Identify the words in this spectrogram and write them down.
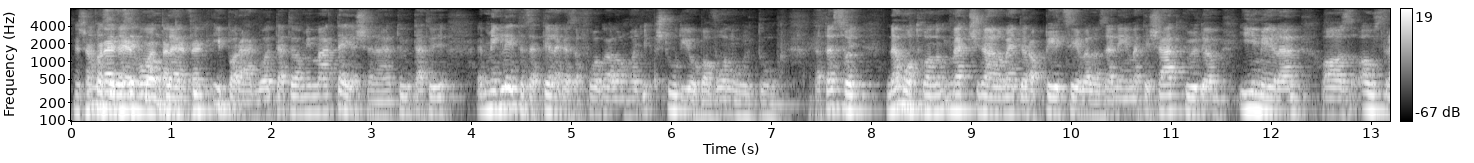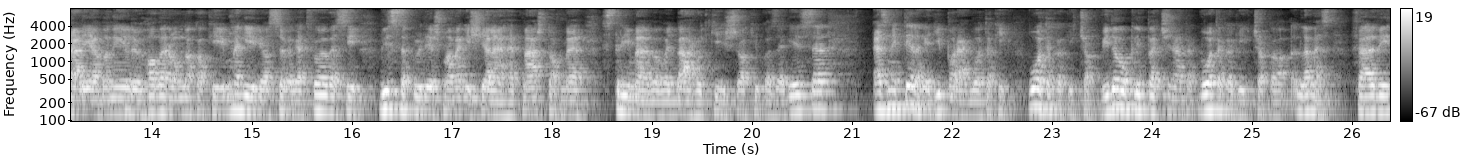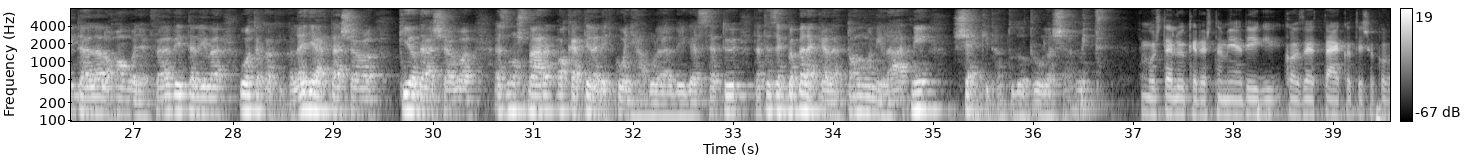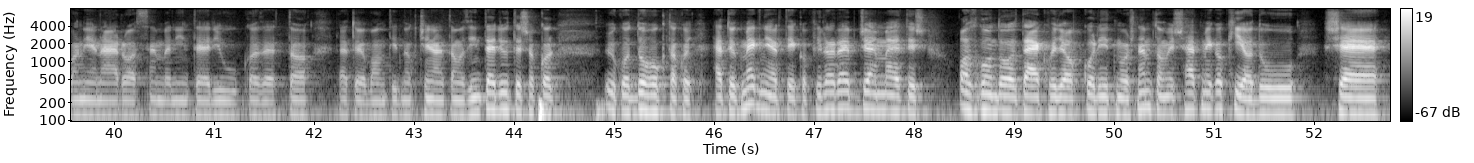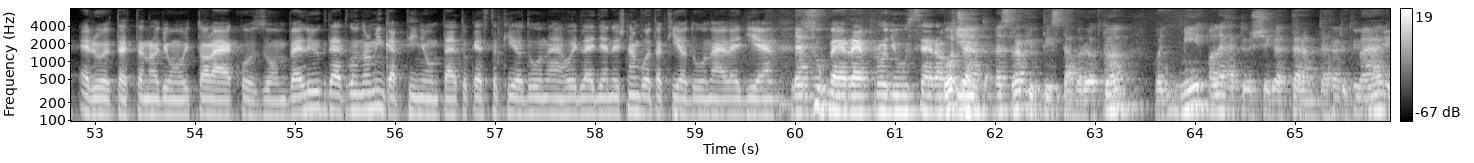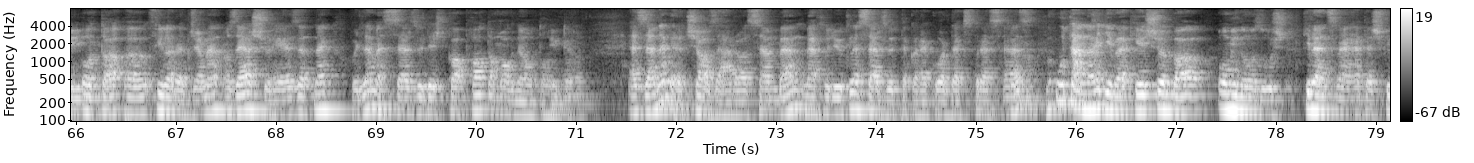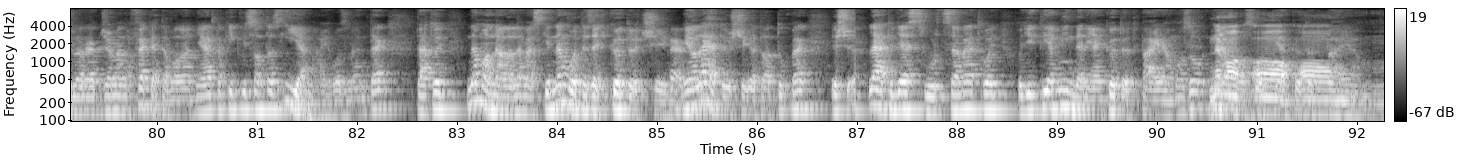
És Nem akkor azért ez ezért voltak komplet ezek. iparág volt, tehát ami már teljesen eltűnt, tehát hogy még létezett tényleg ez a fogalom, hogy stúdióba vonultunk. Tehát ez, hogy nem otthon megcsinálom egy darab PC-vel a zenémet, és átküldöm e-mailen az Ausztráliában élő haveromnak, aki megírja a szöveget, fölveszi, visszaküld, és már meg is jelenhet másnap, mert streamelve vagy bárhogy ki is rakjuk az egészet. Ez még tényleg egy iparág volt, akik voltak, akik csak videoklipet csináltak, voltak, akik csak a lemez felvétellel, a hanganyag felvételével, voltak, akik a legyártásával, kiadásával. Ez most már akár tényleg egy konyhából elvégezhető, tehát ezekbe bele kellett tanulni, látni, senki nem tudott róla semmit. Most előkerestem ilyen régi kazettákat, és akkor van ilyen árral szemben interjú kazetta, lehet, hogy a Vantidnak csináltam az interjút, és akkor ők ott dohogtak, hogy hát ők megnyerték a Fila Rap Jam-et, és azt gondolták, hogy akkor itt most nem tudom, és hát még a kiadó se erőltette nagyon, hogy találkozzon velük, de hát gondolom inkább ti nyomtátok ezt a kiadónál, hogy legyen, és nem volt a kiadónál egy ilyen De- szuper rap producer, aki... Bocsánat, ezt rakjuk tisztába rögtön, hogy mi a lehetőséget teremtettük Tettük, meg így ott a, a Filaret az első helyezetnek, hogy lemezszerződést kaphat a Magnetontól. Ezzel nem élt se az árral szemben, mert hogy ők leszerződtek a Record Expresshez. Utána egy évvel később a ominózus 97-es Filaret Jam-en a fekete vonat nyert, akik viszont az EMI-hoz mentek. Tehát, hogy nem annál a lemezként, nem volt ez egy kötöttség. Mi a lehetőséget adtuk meg, és lehet, hogy ez szúrt szemet, hogy, hogy itt ilyen minden ilyen kötött pályán mozog. Nem, mozog a, ilyen a, kötött a pályán.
